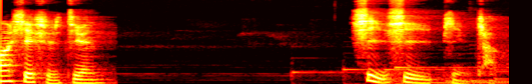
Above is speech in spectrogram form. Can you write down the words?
花些时间，细细品尝。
